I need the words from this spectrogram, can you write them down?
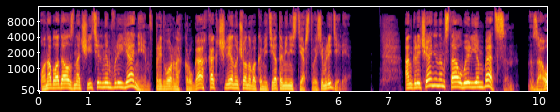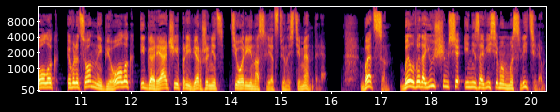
он обладал значительным влиянием в придворных кругах как член ученого комитета Министерства земледелия. Англичанином стал Уильям Бэтсон, зоолог, эволюционный биолог и горячий приверженец теории наследственности Менделя. Бэтсон был выдающимся и независимым мыслителем.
